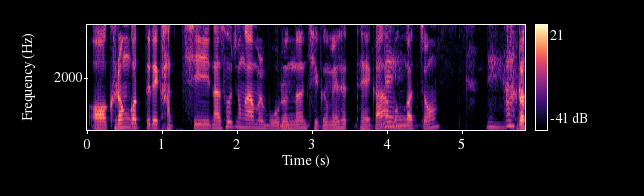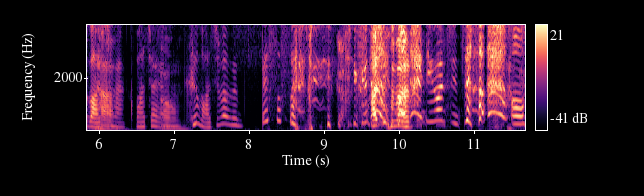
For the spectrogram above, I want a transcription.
어, 그런 것들의 가치나 소중함을 모르는 지금의 세태가 음. 네. 뭔가 좀 네. 아, 그 그렇다. 마지막 맞아요. 어. 그 마지막은 뺐었어야 돼. 지금 하지만 이건 진짜 어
